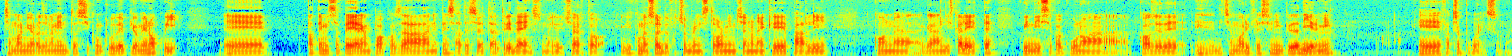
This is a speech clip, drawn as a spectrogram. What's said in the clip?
diciamo il mio ragionamento si conclude più o meno qui e fatemi sapere un po' cosa ne pensate, se avete altre idee. Insomma, io di certo, io come al solito faccio brainstorming, cioè non è che parli con uh, grandi scalette, quindi se qualcuno ha cose, de, eh, diciamo, riflessioni in più da dirmi, eh, faccia pure, insomma.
